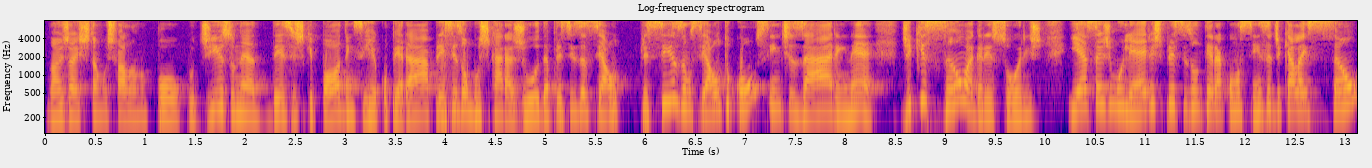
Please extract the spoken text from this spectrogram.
nós já estamos falando um pouco disso, né? Desses que podem se recuperar, precisam buscar ajuda, precisam se, precisam se autoconscientizarem, né? De que são agressores. E essas mulheres precisam ter a consciência de que elas são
